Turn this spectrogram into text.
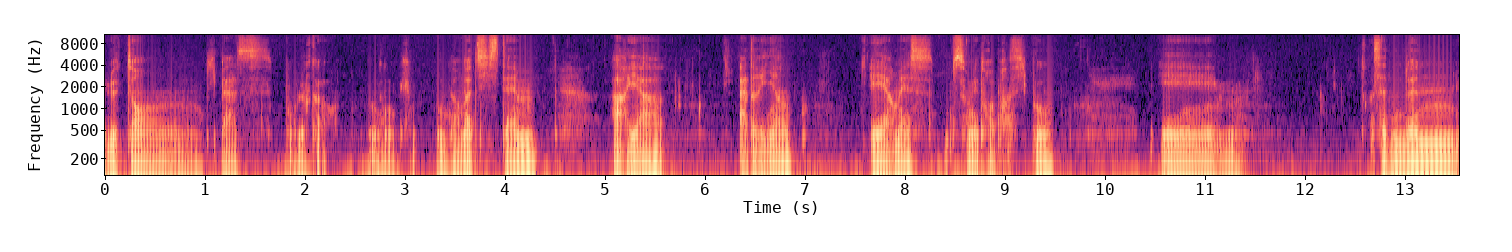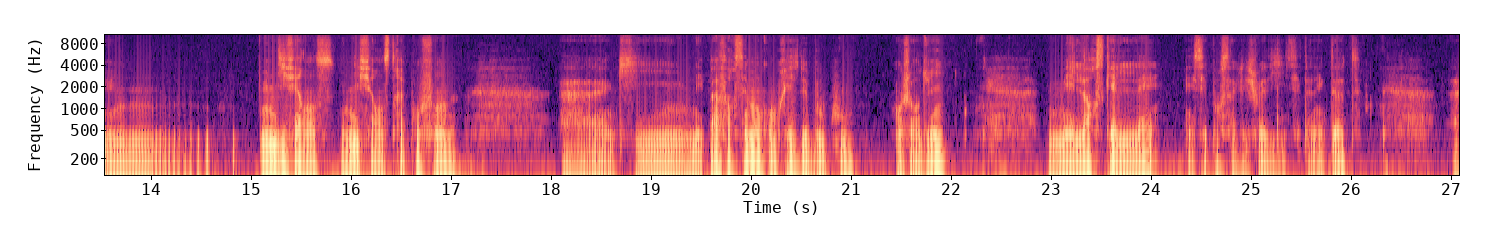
le temps qui passe pour le corps. Donc, dans notre système, Aria, Adrien et Hermès sont les trois principaux. Et ça nous donne une, différence, une différence très profonde euh, qui n'est pas forcément comprise de beaucoup aujourd'hui. Mais lorsqu'elle l'est, et c'est pour ça que j'ai choisi cette anecdote, euh,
